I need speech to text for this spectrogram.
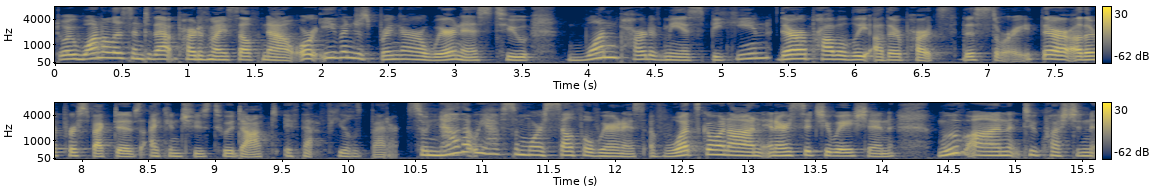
do I want to listen to that part of myself now? Or even just bring our awareness to one part part of me is speaking, there are probably other parts to this story. There are other perspectives I can choose to adopt if that feels better. So now that we have some more self awareness of what's going on in our situation, move on to question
